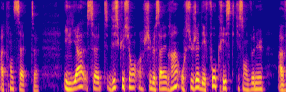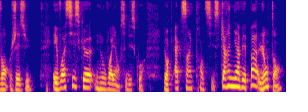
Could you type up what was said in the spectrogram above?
à 37, il y a cette discussion chez le Sanhédrin au sujet des faux Christ qui sont venus avant Jésus. Et voici ce que nous voyons, ce discours. Donc Acte 5, 36. Car il n'y avait pas longtemps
